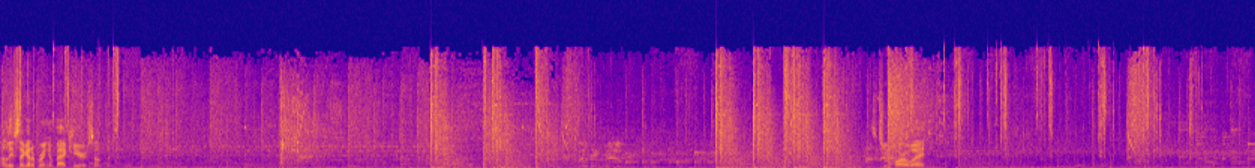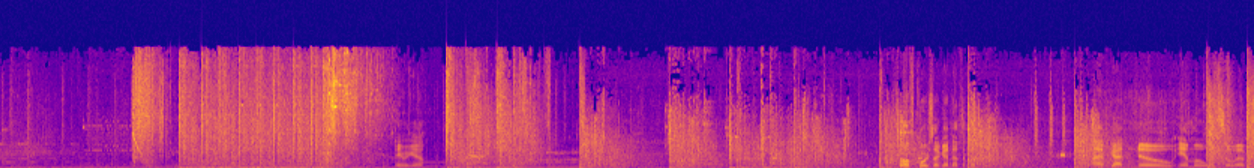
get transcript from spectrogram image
At least I gotta bring him back here or something. It's too far away. Oh, of course I got nothing left. I've got no ammo whatsoever.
